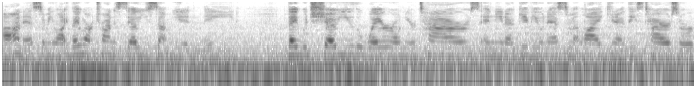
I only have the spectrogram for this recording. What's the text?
honest. I mean, like they weren't trying to sell you something you didn't need. They would show you the wear on your tires and, you know, give you an estimate like, you know, these tires are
